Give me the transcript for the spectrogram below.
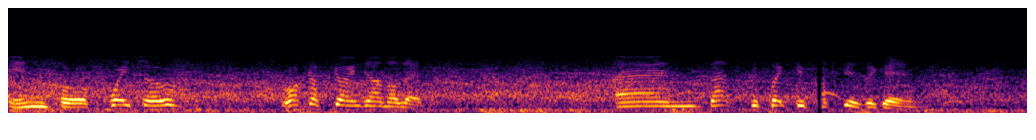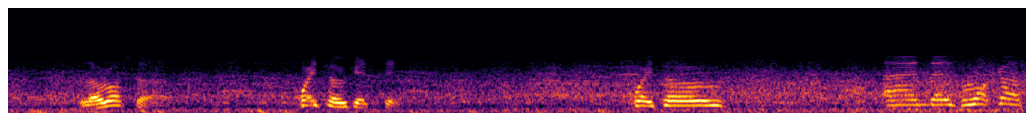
In for Cueto. Rojas going down the left. And that's deflected Vasquez again. La Rosa. Cueto gets it. Cueto. And there's Rojas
